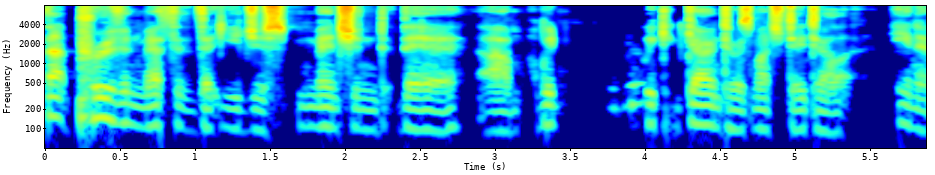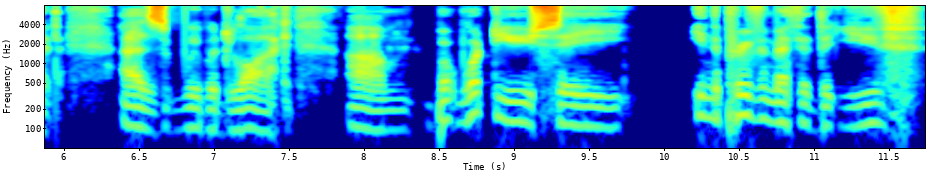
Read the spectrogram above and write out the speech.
that proven method that you just mentioned there, um, we mm-hmm. we could go into as much detail in it as we would like. Um, but what do you see in the proven method that you've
